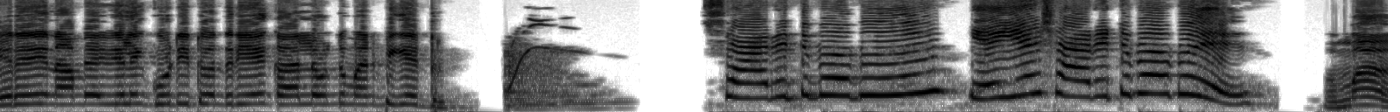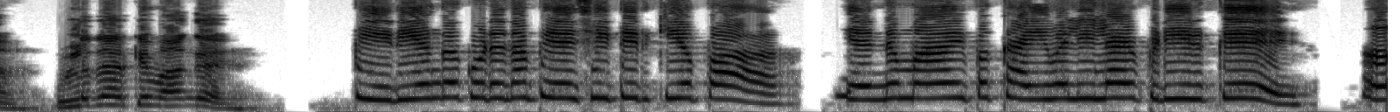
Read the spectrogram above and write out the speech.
இரு நாம இவங்களையும் கூட்டிட்டு வந்துறியே காலைல வந்து மன்னிப்பு கேட்டு ஷரட்டு பாபு ஐயா ஷரட்டு பாபு. அம்மா உள்ளதா இருக்கேன் வாங்க. பிரியங்க கூட தான் பேசிட்டு இருக்கியப்பா. என்னம்மா இப்ப கை வலிலாம் எப்படி இருக்கு? ஆ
